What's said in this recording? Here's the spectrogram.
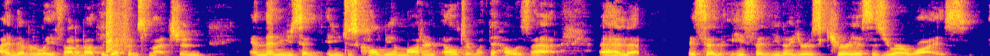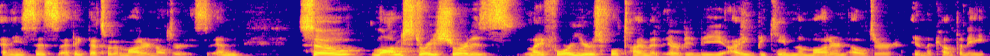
I never really thought about the difference much. And, and then you said, and you just called me a modern elder. What the hell is that? And uh, it said, he said, you know, you're as curious as you are wise. And he says, I think that's what a modern elder is. And so, long story short, is my four years full time at Airbnb, I became the modern elder in the company.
